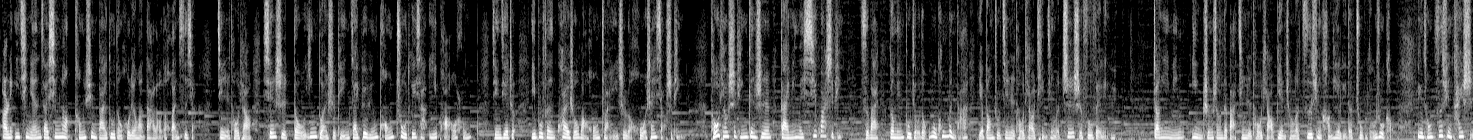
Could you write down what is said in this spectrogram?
二零一七年，在新浪、腾讯、百度等互联网大佬的环伺下。今日头条先是抖音短视频在岳云鹏助推下一炮而红，紧接着一部分快手网红转移至了火山小视频，头条视频更是改名为西瓜视频。此外，更名不久的悟空问答也帮助今日头条挺进了知识付费领域。张一鸣硬生生地把今日头条变成了资讯行业里的主流入口，并从资讯开始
